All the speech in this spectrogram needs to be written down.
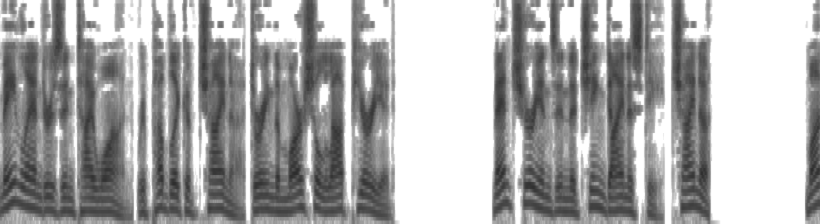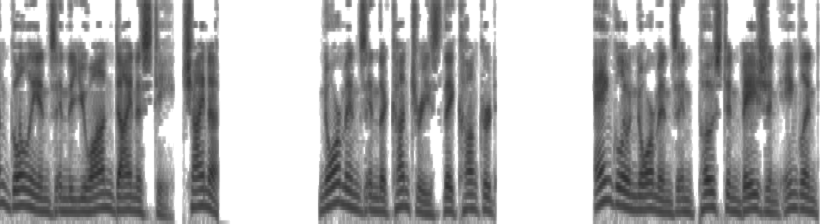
Mainlanders in Taiwan Republic of China during the martial law period Manchurians in the Qing dynasty, China Mongolians in the Yuan dynasty, China Normans in the countries they conquered Anglo-Normans in post-invasion England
